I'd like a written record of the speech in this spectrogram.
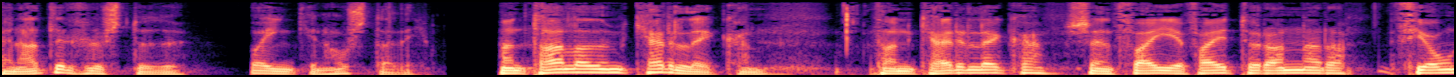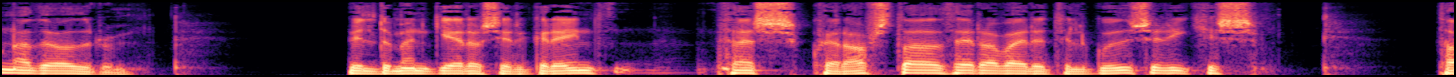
en allir hlustuðu og enginn hóstaði. Hann talaði um kærleikan, þann kærleika sem þvægi fætur annara þjónaði öðrum. Vildu menn gera sér grein þess hver afstæða þeirra væri til Guðsiríkis, þá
